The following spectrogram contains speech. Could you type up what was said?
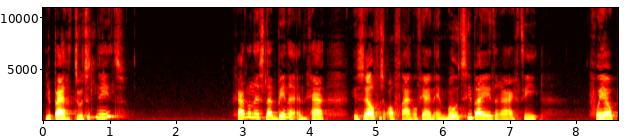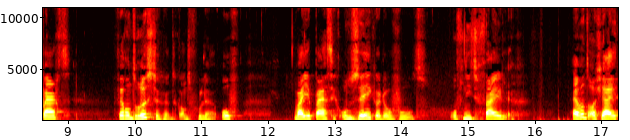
je paard doet het niet, ga dan eens naar binnen en ga jezelf eens afvragen of jij een emotie bij je draagt die voor jouw paard verontrustigend kan voelen. Of waar je paard zich onzeker door voelt. Of niet veilig. want als jij,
